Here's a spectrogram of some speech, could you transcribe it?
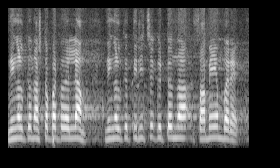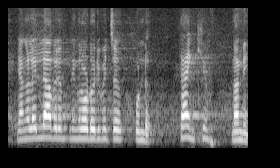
നിങ്ങൾക്ക് നഷ്ടപ്പെട്ടതെല്ലാം നിങ്ങൾക്ക് തിരിച്ചു കിട്ടുന്ന സമയം വരെ ഞങ്ങൾ എല്ലാവരും നിങ്ങളോട് ഒരുമിച്ച് ഉണ്ട് Thank you. നന്ദി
